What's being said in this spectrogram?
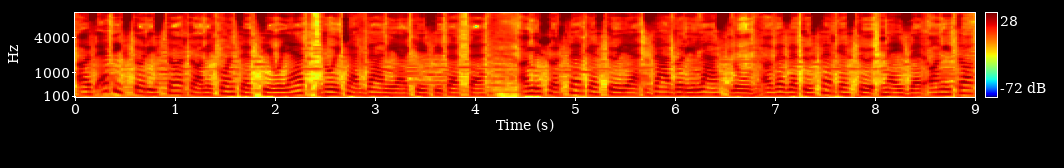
Az Epic Stories tartalmi koncepcióját Dojcsák Dániel készítette, a műsor szerkesztője Zádori László, a vezető szerkesztő Neizer Anita,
